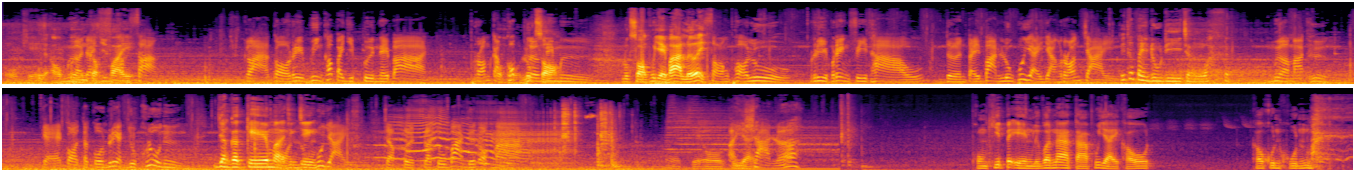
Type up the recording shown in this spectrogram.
โอเค เอาปืเมื่อนได้กับยินไฟคำสั่งกล้าก็รีบวิ่งเข้าไปหยิบปืนในบ้าน พร้อมกับโอ้โหคบเพลิลูงกซในองมือ ลูกสองผู้ใหญ่บ้านเลยสองพ่อลูก รีบเร่งฝีเท้าเดินไปบ้านลุงผู้ใหญ่อย่างร้อนใจเฮ้ยทำไมดูดีจังวะ เมื่อมาถึง แกก็ตะโกนเรียกอยู่ครู่หนึ่งอย่างกับเกมอะก่นจลุริงผู้ใหญ่ จะเปิดประตูบ้านเดินออกมาๆโอเคโอ้ไอ้ผู้ใหญ่ชาติเหรอ ผมคิดไปเองหรือว่าหน้าตาผู้ใหญ่เขาเขาคุ้น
